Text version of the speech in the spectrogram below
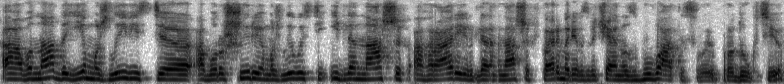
А вона дає можливість е, або розширює можливості і для наших аграріїв, для наших фермерів, звичайно, збувати свою продукцію,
